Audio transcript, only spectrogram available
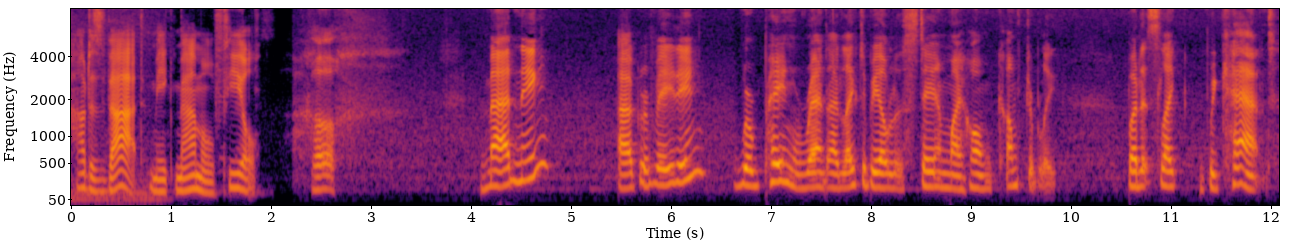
How does that make Mamo feel? Ugh. Maddening, aggravating. We're paying rent. I'd like to be able to stay in my home comfortably but it's like we can't.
